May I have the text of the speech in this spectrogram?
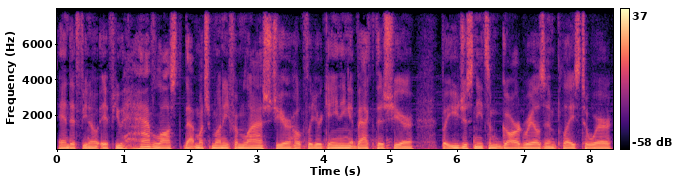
and if you know if you have lost that much money from last year, hopefully you're gaining it back this year. But you just need some guardrails in place to where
